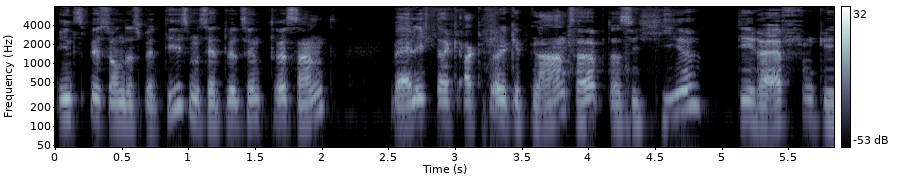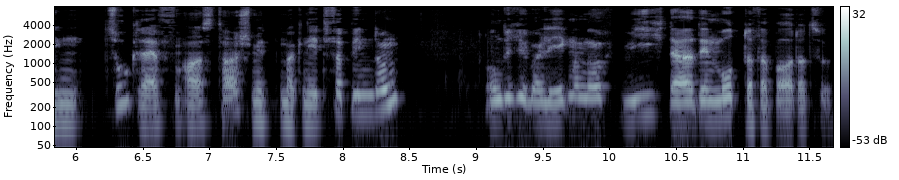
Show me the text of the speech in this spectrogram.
Insbesondere bei diesem Set wird es interessant, weil ich da aktuell geplant habe, dass ich hier die Reifen gegen Zugreifen austausche mit Magnetverbindung und ich überlege mir noch, wie ich da den Motor verbaue dazu.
